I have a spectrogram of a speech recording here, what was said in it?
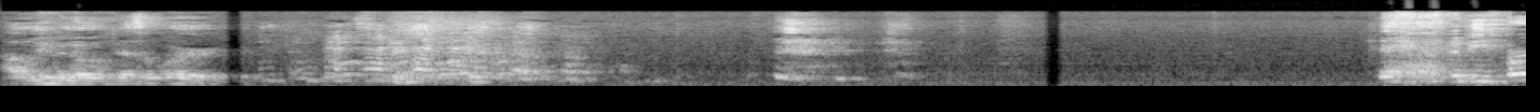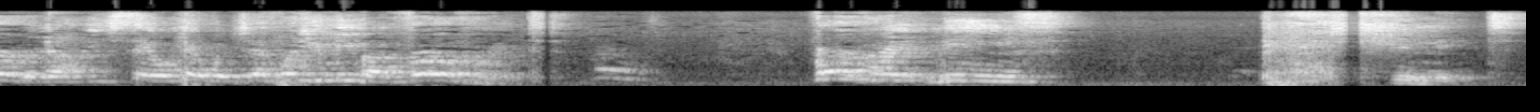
I don't even know if that's a word. to be fervent. Now, you say, okay, well, Jeff, what do you mean by fervent? Fervent means passionate.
